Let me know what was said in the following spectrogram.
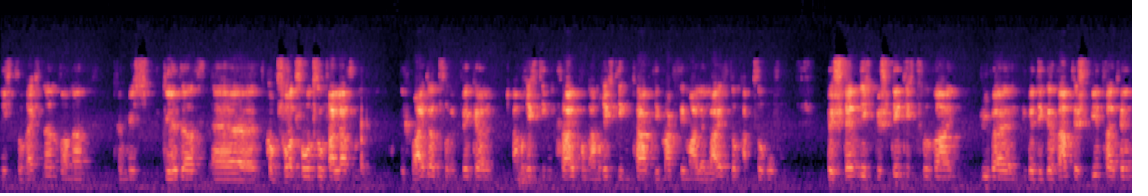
nicht zu rechnen, sondern für mich gilt das, äh, Komfortzone zu verlassen, sich weiterzuentwickeln, am richtigen Zeitpunkt, am richtigen Tag die maximale Leistung abzurufen, beständig bestätigt zu sein über, über die gesamte Spielzeit hin.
